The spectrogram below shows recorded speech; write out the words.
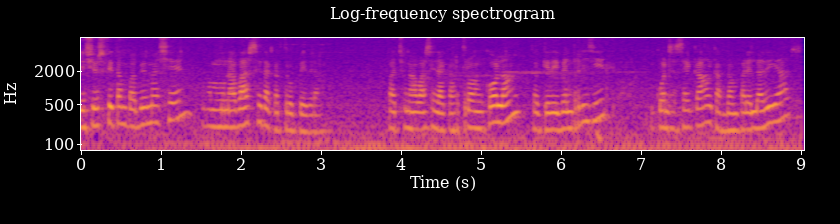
I això és fet en paper maixer amb una base de cartró pedra. Faig una base de cartró en cola que quedi ben rígid i quan s'asseca al cap d'un parell de dies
